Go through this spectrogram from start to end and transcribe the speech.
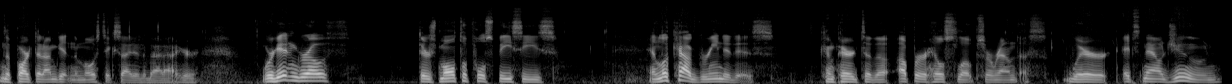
the part that I'm getting the most excited about out here. We're getting growth, there's multiple species, and look how green it is compared to the upper hill slopes around us, where it's now June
